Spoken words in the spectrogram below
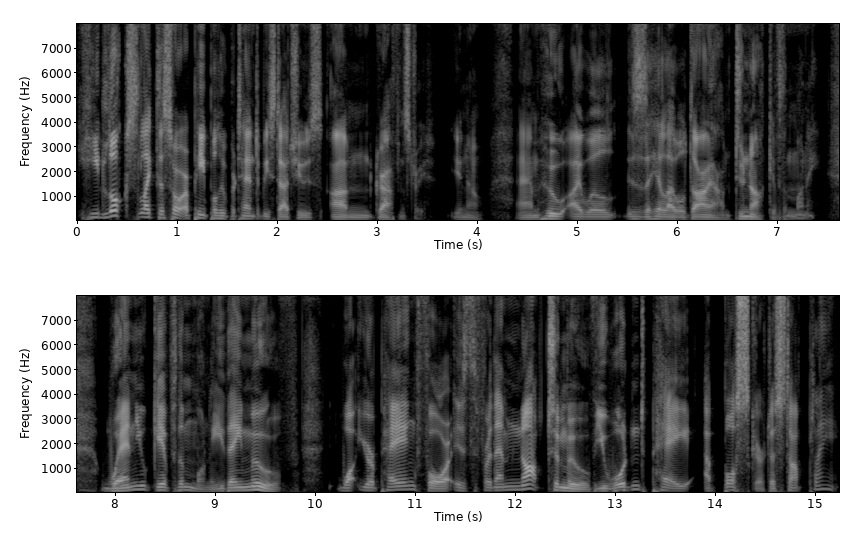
he looks like the sort of people who pretend to be statues on Grafton Street. You know, um, who I will. This is a hill I will die on. Do not give them money. When you give them money, they move. What you're paying for is for them not to move. You wouldn't pay a busker to stop playing.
